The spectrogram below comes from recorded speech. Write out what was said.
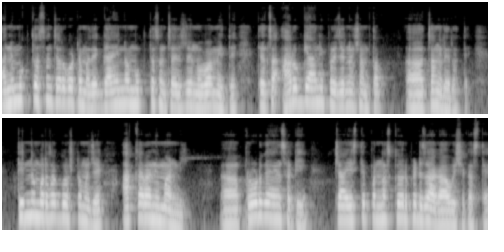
आणि मुक्त संचार गोठ्यामध्ये गायींना मुक्त संचाराची नोबा मिळते त्यांचं आरोग्य आणि प्रजनन क्षमता चांगली राहते. तीन नंबरचा गोष्ट म्हणजे आकार आणि मांडणी. प्रौढ गायांसाठी चाळीस ते पन्नास स्क्वेअर फीट जागा आवश्यक असते.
